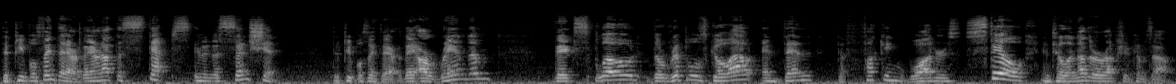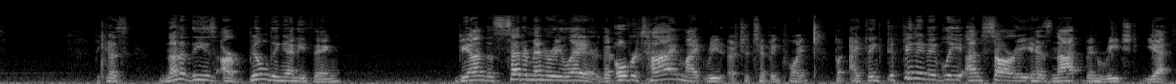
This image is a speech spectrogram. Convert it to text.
that people think they are. They are not the steps in an ascension that people think they are. They are random, they explode, the ripples go out, and then the fucking waters still until another eruption comes out. Because none of these are building anything beyond the sedimentary layer that over time might reach a tipping point, but I think definitively, I'm sorry, it has not been reached yet.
